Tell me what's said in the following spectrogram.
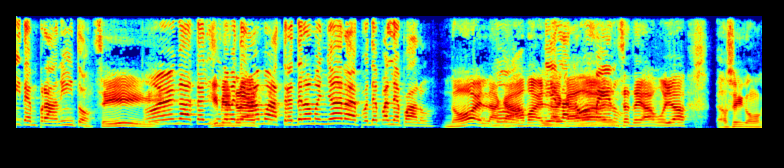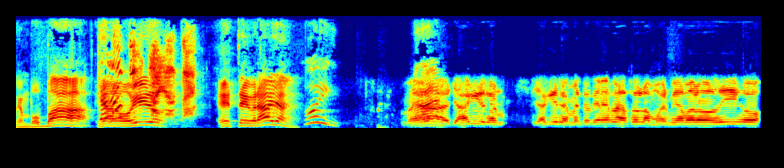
y tempranito. Sí. No me vengas a estar Y diciendo que te mientras- amo a las 3 de la mañana después de par de palos. No, en la No, cama, en ni la, en la cama cama, menos. ese te amo ya. Así como que en voz baja y al oído. Este, Brian. Uy. Mira, Jackie, real- Jackie, realmente tienes razón, la mujer mía me lo dijo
